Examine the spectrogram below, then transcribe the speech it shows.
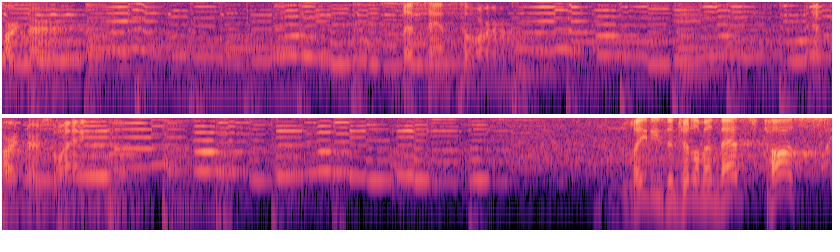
Partner. left hand star. And partner swing. Ladies and gentlemen, that's Toss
